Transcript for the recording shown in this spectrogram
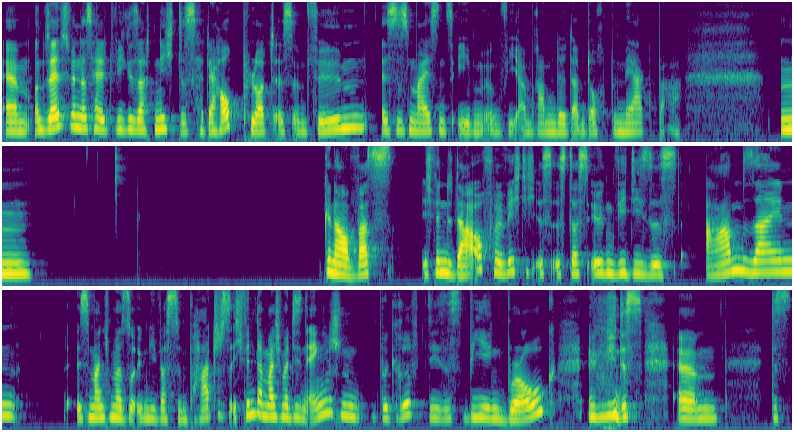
ähm, und selbst wenn das halt, wie gesagt, nicht das, der Hauptplot ist im Film, ist es meistens eben irgendwie am Rande dann doch bemerkbar. Mm. Genau, was ich finde da auch voll wichtig ist, ist, dass irgendwie dieses Armsein ist manchmal so irgendwie was Sympathisches. Ich finde da manchmal diesen englischen Begriff, dieses Being Broke, irgendwie das, ähm, das,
